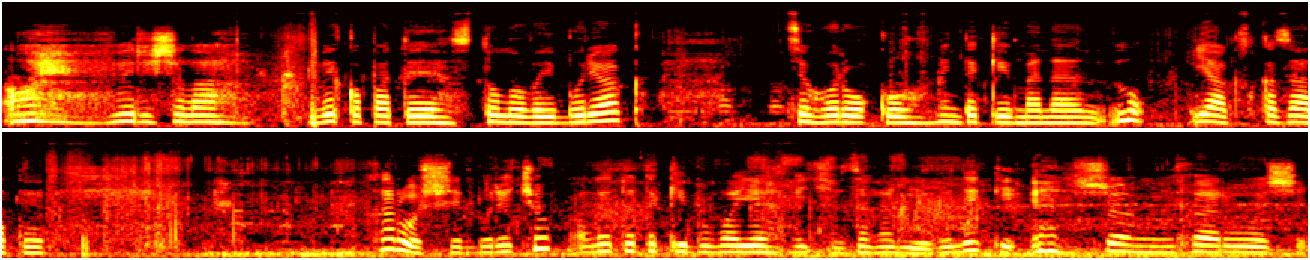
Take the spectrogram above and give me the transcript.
Ой, вирішила викопати столовий буряк цього року. Він такий в мене, ну, як сказати, хороший бурячок, але то такий буває взагалі великий. Що мій хороший.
